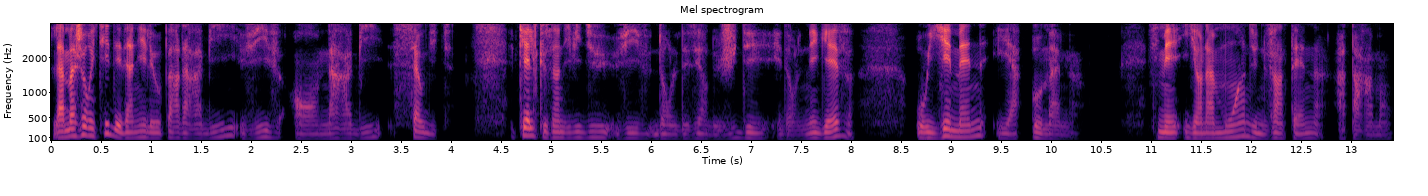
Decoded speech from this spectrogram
La majorité des derniers léopards d'Arabie vivent en Arabie saoudite. Quelques individus vivent dans le désert de Judée et dans le Negev, au Yémen et à Oman. Mais il y en a moins d'une vingtaine apparemment.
